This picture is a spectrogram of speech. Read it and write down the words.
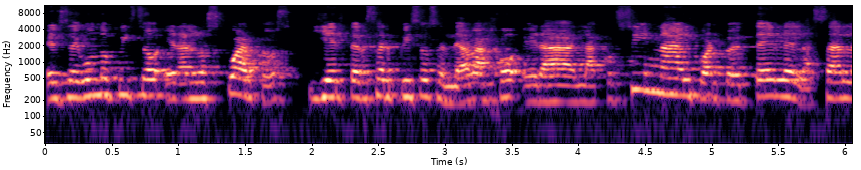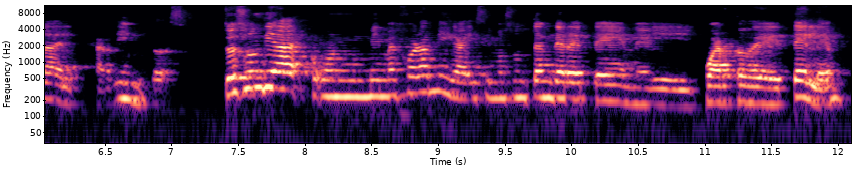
el segundo piso eran los cuartos y el tercer piso, el de abajo, era la cocina, el cuarto de tele, la sala, el jardín y. Entonces un día con mi mejor amiga hicimos un tenderete en el cuarto de tele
